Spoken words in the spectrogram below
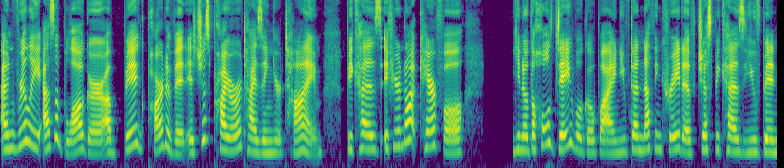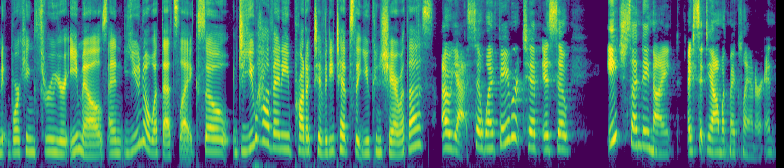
And really, as a blogger, a big part of it is just prioritizing your time because if you're not careful, you know, the whole day will go by and you've done nothing creative just because you've been working through your emails and you know what that's like. So, do you have any productivity tips that you can share with us? Oh, yeah. So, my favorite tip is so each Sunday night, I sit down with my planner and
